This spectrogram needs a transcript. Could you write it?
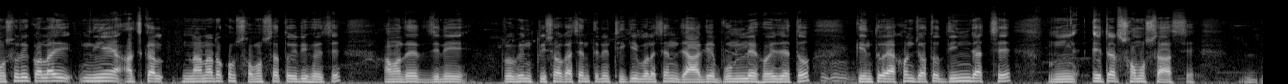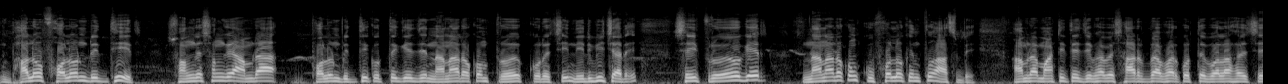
মসুরি কলাই নিয়ে আজকাল নানা রকম সমস্যা তৈরি হয়েছে। আমাদের যিনি প্রবীণ কৃষক আছেন, তিনি ঠিকই বলেছেন যে আগে বুনলে হয়ে যেত, কিন্তু এখন যত দিন যাচ্ছে এটার সমস্যা আসছে। ভালো ফলন বৃদ্ধির সঙ্গে সঙ্গে আমরা ফলন বৃদ্ধি করতে গিয়ে যে নানা রকম প্রয়োগ করেছি নির্বিচারে, সেই প্রয়োগের নানা রকম কুফলও কিন্তু আসবে। আমরা মাটিতে যেভাবে সার ব্যবহার করতে বলা হয়েছে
